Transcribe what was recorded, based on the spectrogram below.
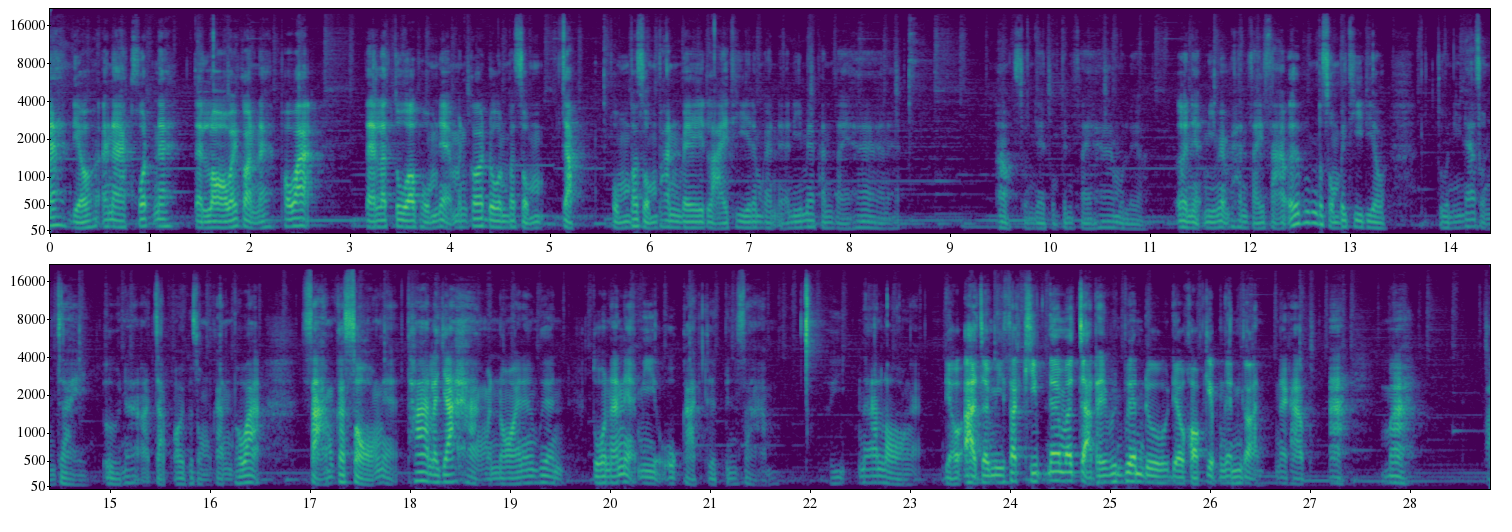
นะ เดี๋ยวอนาคตนะ แต่รอไว้ก่อนนะ เพราะว่าแต่ละตัวผมเนี่ยมันก็โดนผสมจับผมผสมพันธุ์ไปหลายทีแล้วกัน อันนี้แม่พันธุ์สายห้านะฮะอ้าวส่วนใหญ่ผมเป็นสายห้าหมดเลยเหรอ เออเนี่ยมีแม่พันธุ์สายสามเออเพิ่งผสมไปทีเดียว ตัวนี้น่าสนใจ เออน่าจับเอาไปผสมกัน เพราะว่า 3 กับ 2เนี่ยถ้าระยะห่างมันน้อยนะเพื่อนตัวนั้นเนี่ยมีโอกาสเกิดเป็น3เฮ้ยน่าลองอะ่ะเดี๋ยวอาจจะมีสักคลิปได้มาจัดให้เพื่อนๆดูเดี๋ยวขอเก็บเงินก่อนนะครับอะมาไป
